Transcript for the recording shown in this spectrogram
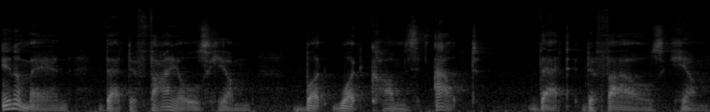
in a man that defiles him, but what comes out that defiles him.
